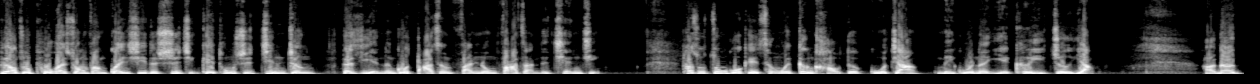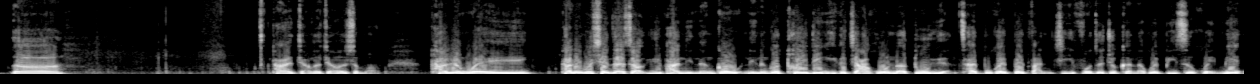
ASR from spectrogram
不要做破坏双方关系的事情，可以同时竞争，但是也能够达成繁荣发展的前景。他说，中国可以成为更好的国家，美国呢也可以这样。好，那呃，他还讲了讲了什么？他认为，他认为现在是要预判你能够你能够推定一个家伙呢多远才不会被反击，否则就可能会彼此毁灭。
